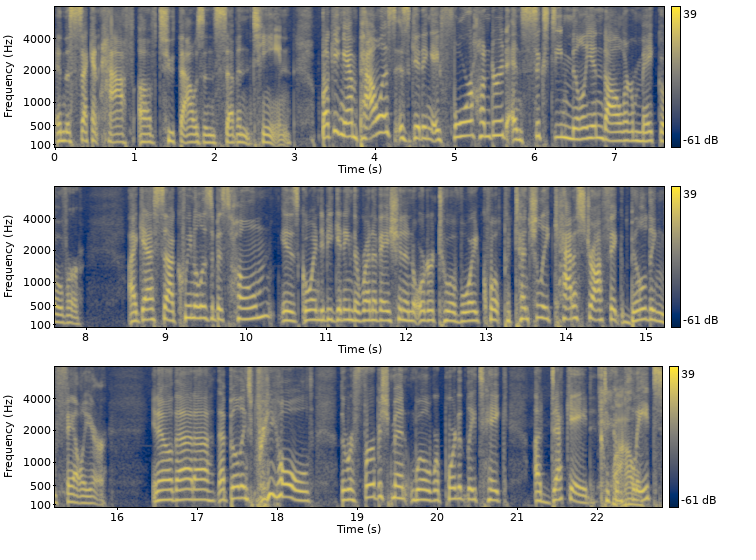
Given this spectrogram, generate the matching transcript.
in the second half of 2017. Buckingham Palace is getting a 460 million dollar makeover. I guess uh, Queen Elizabeth's home is going to be getting the renovation in order to avoid, quote, potentially catastrophic building failure. You know that uh, that building's pretty old. The refurbishment will reportedly take a decade to Wow. complete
